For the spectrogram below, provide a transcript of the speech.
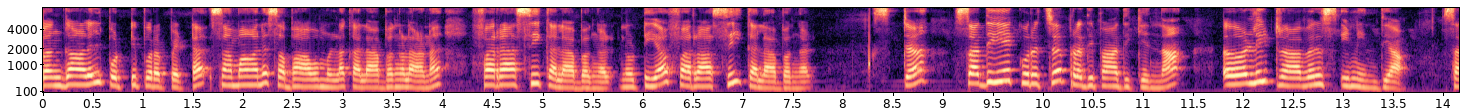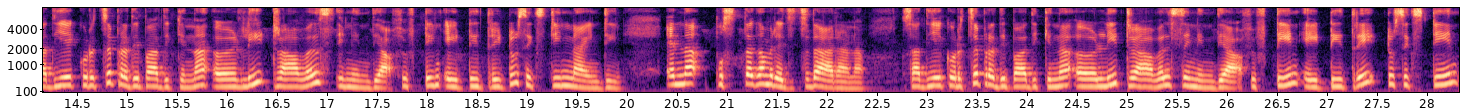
ബംഗാളിൽ പൊട്ടിപ്പുറപ്പെട്ട സമാന സ്വഭാവമുള്ള കലാപങ്ങളാണ് ഫറാസി കലാപങ്ങൾ നോട്ടിയ ഫറാസി കലാപങ്ങൾ. നെക്സ്റ്റ് സതിയെക്കുറിച്ച് പ്രതിപാദിക്കുന്ന ഏർലി ട്രാവൽസ് ഇൻ ഇന്ത്യ. സതിയെക്കുറിച്ച് പ്രതിപാദിക്കുന്ന early travels in India fifteen eighty three to sixteen nineteen എന്ന പുസ്തകം രചിച്ചത് ആരാണ്? സതിയെക്കുറിച്ച് പ്രതിപാദിക്കുന്ന early travels in India fifteen eighty three to sixteen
